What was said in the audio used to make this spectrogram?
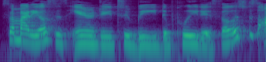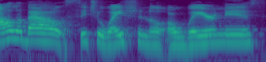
somebody else's energy to be depleted. So it's just all about situational awareness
